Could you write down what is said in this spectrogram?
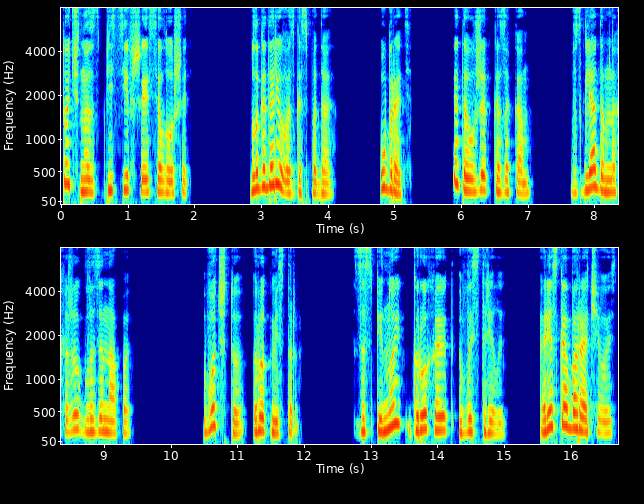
точно взбесившаяся лошадь. Благодарю вас, господа. Убрать. Это уже к казакам. Взглядом нахожу Глазенапа. Вот что, ротмистр. За спиной грохают выстрелы. Резко оборачиваюсь.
